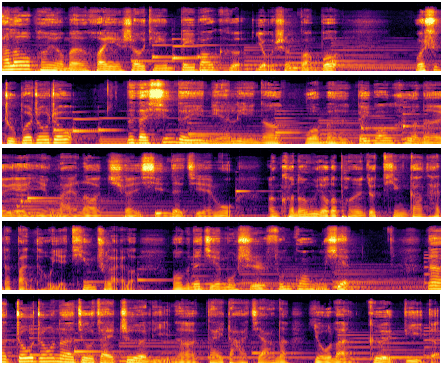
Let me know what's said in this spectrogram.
Hello，朋友们，欢迎收听背包客有声广播，我是主播周周。那在新的一年里呢，我们背包客呢也迎来了全新的节目。嗯，可能有的朋友就听刚才的版头也听出来了，我们的节目是风光无限。那周周呢就在这里呢带大家呢游览各地的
